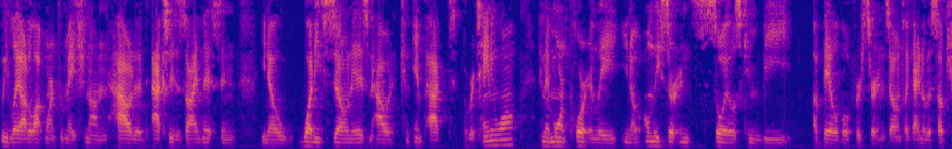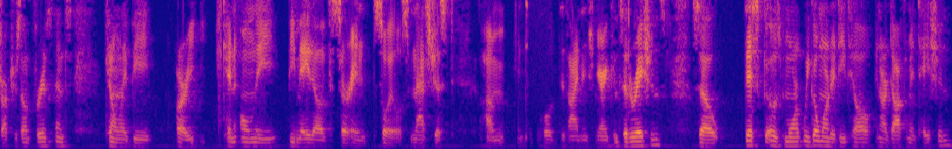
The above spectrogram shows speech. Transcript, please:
we lay out a lot more information on how to actually design this and you know what each zone is and how it can impact a retaining wall and then more importantly, you know, only certain soils can be available for certain zones. Like I know the substructure zone, for instance, can only be or can only be made of certain soils, and that's just um, typical design engineering considerations. So this goes more. We go more into detail in our documentation,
